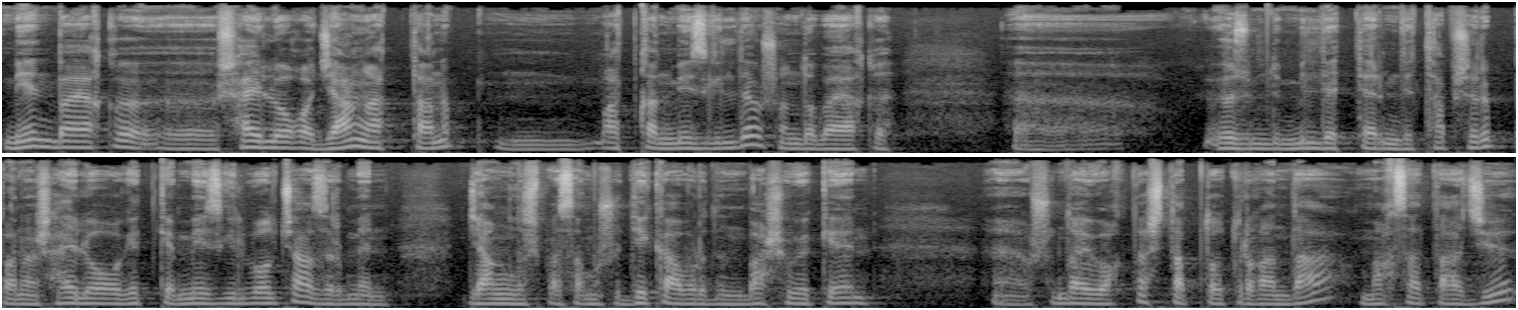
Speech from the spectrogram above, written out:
Мен баягы шайлоого жаңы аттанып аткан мезгилде ошондо баягы өзүмдүн милдеттеримди тапшырып анан шайлоого кеткен мезгил болчу. Азыр мен жаңылышпасам ушу декабрдын башы бекен ушундай убакта штабта отурганда максат ажы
